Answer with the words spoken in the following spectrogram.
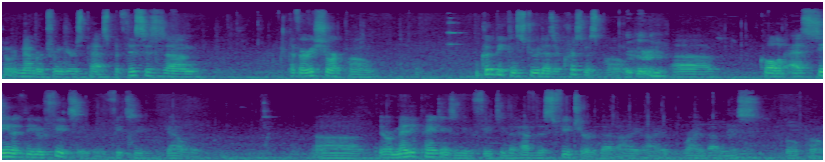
Don't remember it from years past, but this is um, a very short poem. Could be construed as a Christmas poem uh, called As Seen at the Uffizi, the Uffizi Gallery. Uh, there are many paintings in the Uffizi that have this feature that I, I write about in this little poem.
